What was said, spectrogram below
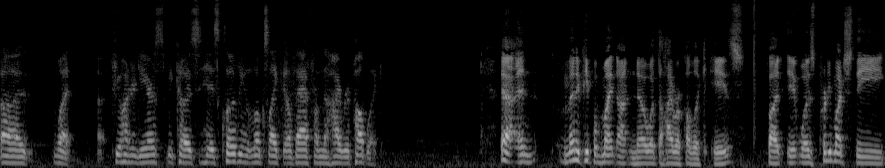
uh, what a few hundred years because his clothing looks like a that from the High Republic. yeah, and many people might not know what the High Republic is, but it was pretty much the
